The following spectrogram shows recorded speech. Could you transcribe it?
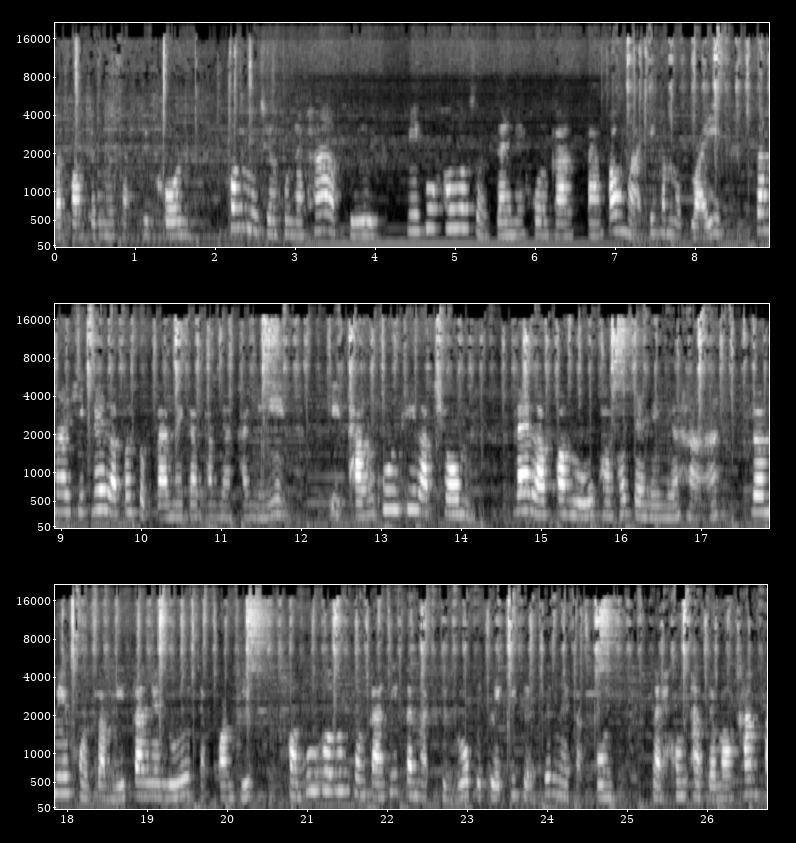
บัตรฟอร์มจำนวน30คน ข้อมูลเชิงคุณภาพ คือ มีผู้เข้าร่วมสนใจในโครงการตามเป้าหมายที่กำหนดไว้ สมาชิกได้รับประสบการณ์ในการทำงานครั้งนี้ อีกทั้งผู้ที่รับชม ได้รับความรู้ความเข้าใจในเนื้อหา โดยมีผลสำลิดการเรียนรู้จากความคิดขของผู้เข้าร่วมโครงการที่ตระหนักถึงโรคเล็กๆที่เกิดขึ้นในสังคม หลายคนอาจจะมองข้ามไป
